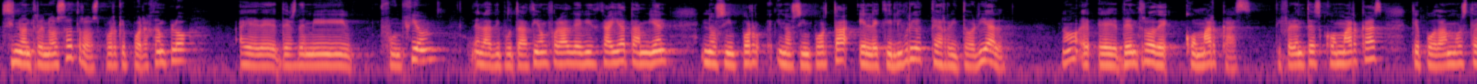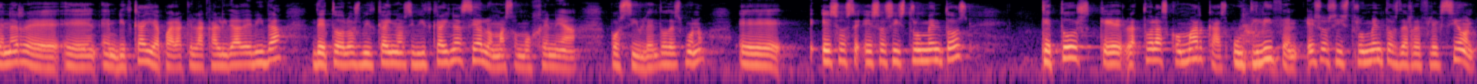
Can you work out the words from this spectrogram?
sino entre nosotros, porque por ejemplo, eh, desde mi función en la Diputación Foral de Vizcaya también nos, nos importa el equilibrio territorial eh, eh, dentro de comarcas diferentes comarcas que podamos tener eh, en, Vizcaya para que la calidad de vida de todos los vizcaínos y vizcaínas sea lo más homogénea posible. Entonces, bueno, eh, esos, esos instrumentos que, todos, que todas las comarcas utilicen esos instrumentos de reflexión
